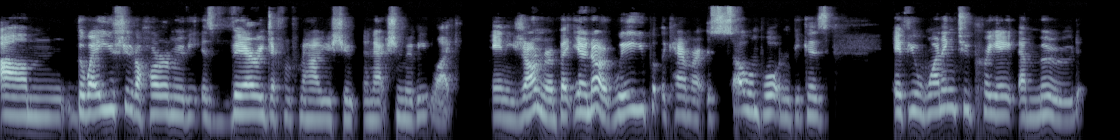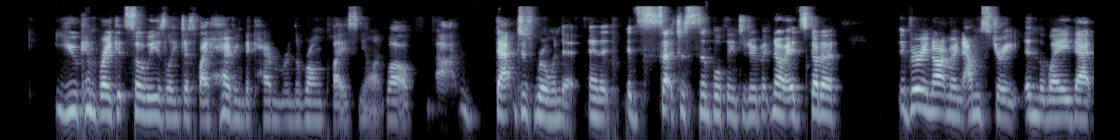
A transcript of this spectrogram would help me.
Um the way you shoot a horror movie is very different from how you shoot an action movie like any genre. But you know where you put the camera is so important because if you're wanting to create a mood you can break it so easily just by having the camera in the wrong place. And you're like, well, uh, that just ruined it. And it, it's such a simple thing to do. But no, it's got a, a very Nightmare on Elm Street in the way that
